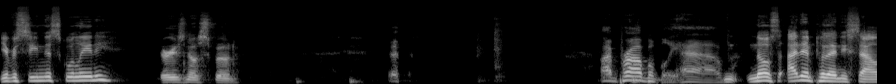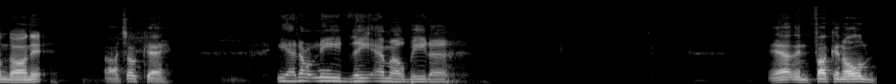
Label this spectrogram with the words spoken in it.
You ever seen this, Squilini? There is no spoon. I probably have. No, I didn't put any sound on it. Oh, it's okay. Yeah, I don't need the MLB to. Yeah, and then fucking old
